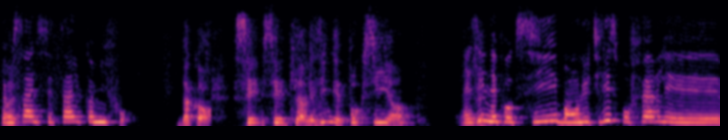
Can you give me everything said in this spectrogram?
Comme ça, elle s'étale comme il faut. D'accord. C'est de la résine époxy, hein Résine époxy, bon, on l'utilise pour faire les,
